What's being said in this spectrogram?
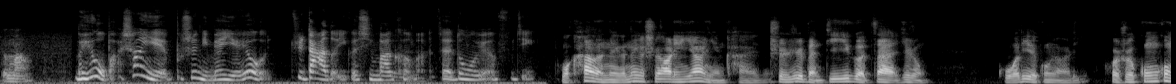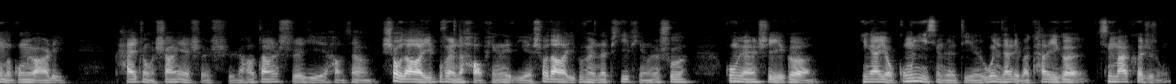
的吗？没有吧？上野不是里面也有巨大的一个星巴克嘛，在动物园附近。我看了那个，那个是二零一二年开的，是日本第一个在这种国立的公园里，或者说公共的公园里开这种商业设施。然后当时也好像受到了一部分人的好评，也受到了一部分人的批评，就说公园是一个应该有公益性质的地。如果你在里边开了一个星巴克这种，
